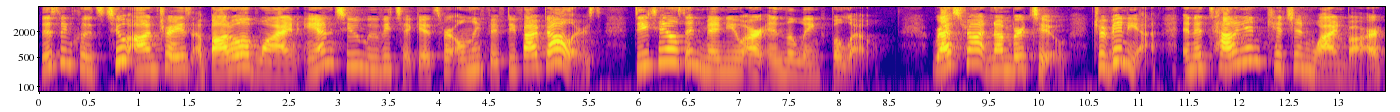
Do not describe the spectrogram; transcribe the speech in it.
This includes two entrees, a bottle of wine, and two movie tickets for only $55. Details and menu are in the link below. Restaurant number two, Travinia, an Italian kitchen wine bar,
